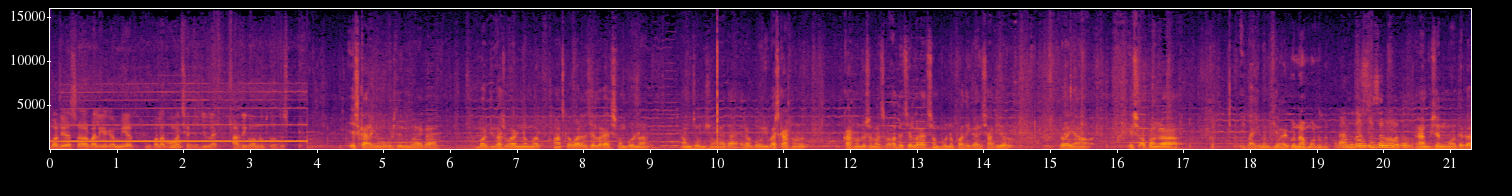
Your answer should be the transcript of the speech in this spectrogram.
बर्दिवास नगरपालिकाका मेयर प्रहलाद कुमार छेत्रीज्यूलाई हार्दिक अनुरोध गर्दछु। यस कार्यक्रममा उपस्थित हुनुभएका बर्दिवास वार्ड नम्बर पाँचका वार्ड लगायत सम्पूर्ण आमजन समुदाय र गौरीवास काठमाडौँ काठमाडौँ समाजको अध्यक्ष लगायत सम्पूर्ण पदाधिकारी साथीहरू र यहाँ यस अपाङ्ग भाइको नाम के? भाइको नाम भन्नु त। रामकिशन महतोका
